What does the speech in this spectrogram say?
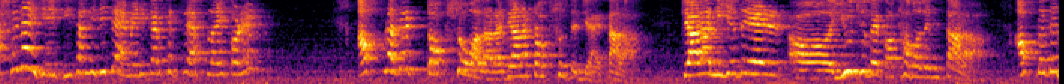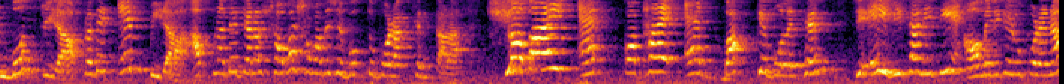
আসে নাই যে এই ভিসা নীতিটা আমেরিকার ক্ষেত্রে অ্যাপ্লাই করে? আপনাদের টকশোওয়ালারা যারা টকশোতে যায়, তারা, যারা নিজেদের ইউটিউবে কথা বলেন, তারা, আপনাদের মন্ত্রীরা, আপনাদের এমপিরা আপনাদের যারা সভা সমাবেশে বক্তব্য রাখছেন, তারা, সবাই এক কথায় এক বাক্যে বলেছেন যে এই ভিসা নীতি আওয়ামী লীগের উপরে না,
